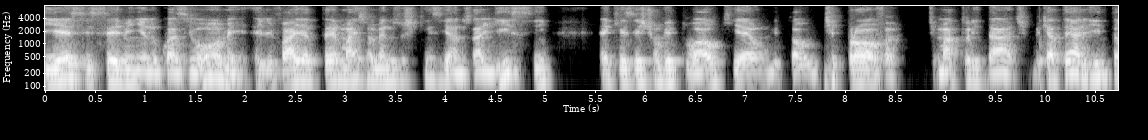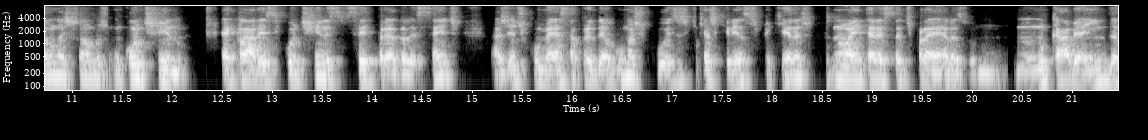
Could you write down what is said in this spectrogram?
E esse ser menino quase homem, ele vai até mais ou menos os 15 anos. Ali sim é que existe um ritual que é um ritual de prova, de maturidade, porque até ali, então, nós somos um contínuo. É claro, esse contínuo, esse ser pré-adolescente, a gente começa a aprender algumas coisas que as crianças pequenas não é interessante para elas, não, não cabe ainda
